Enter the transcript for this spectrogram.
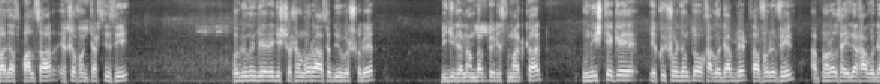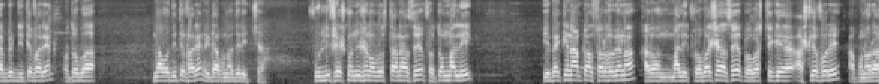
বাজাজ পালসার একশো পঞ্চাশ সিসি হবিগঞ্জে রেজিস্ট্রেশন করা আছে দুই বছরের। Digital number plate smart card উনিশ থেকে একুশ পর্যন্ত কাগজ আপডেট তারপরে ফিল আপনারা চাইলে কাগজ আপডেট দিতে পারেন অথবা নাও দিতে পারেন, এটা আপনাদের ইচ্ছা। ফুললি ফ্রেশ কন্ডিশন অবস্থানে আছে, প্রথম মালিক। এই বাইকটির নাম ট্রান্সফার হবে না, কারণ মালিক প্রবাসে আছে, প্রবাস থেকে আসলে পরে আপনারা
